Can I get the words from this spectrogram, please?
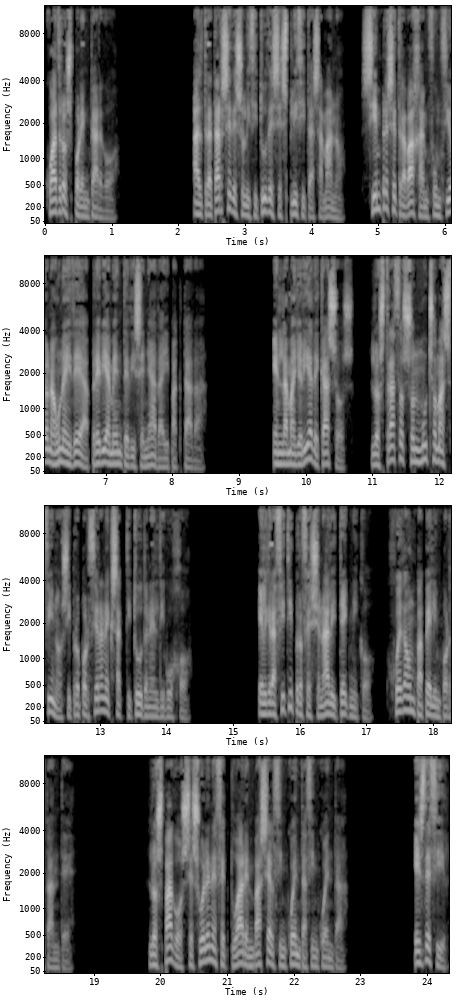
Cuadros por encargo. Al tratarse de solicitudes explícitas a mano, siempre se trabaja en función a una idea previamente diseñada y pactada. En la mayoría de casos, los trazos son mucho más finos y proporcionan exactitud en el dibujo. El graffiti profesional y técnico juega un papel importante. Los pagos se suelen efectuar en base al 50-50. Es decir,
